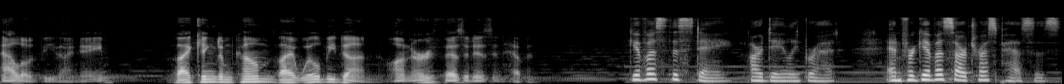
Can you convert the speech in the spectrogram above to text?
hallowed be thy name. Thy kingdom come, thy will be done, on earth as it is in heaven. Give us this day our daily bread, and forgive us our trespasses,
